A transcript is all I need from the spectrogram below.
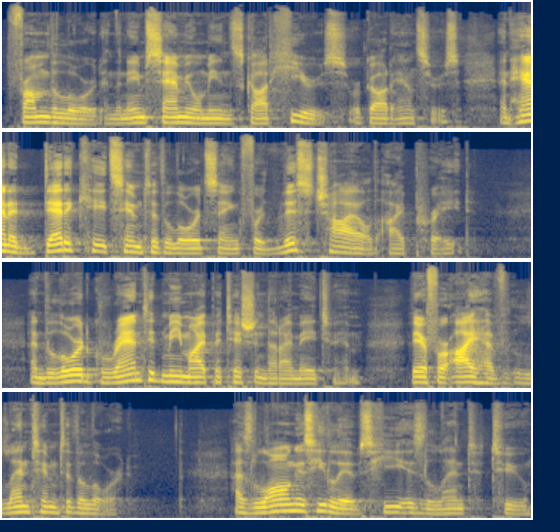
from the Lord. And the name Samuel means God hears or God answers. And Hannah dedicates him to the Lord, saying, For this child I prayed. And the Lord granted me my petition that I made to him. Therefore I have lent him to the Lord. As long as he lives, he is lent to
